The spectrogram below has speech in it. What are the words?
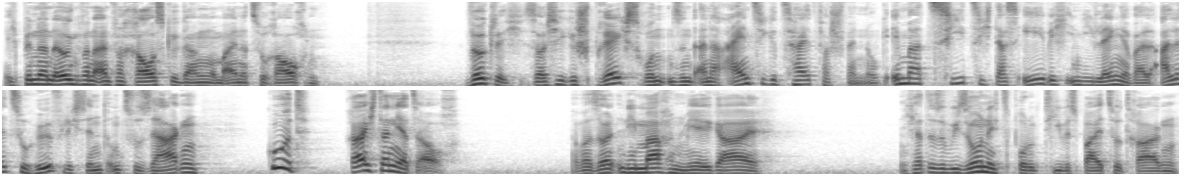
Ich bin dann irgendwann einfach rausgegangen, um eine zu rauchen. Wirklich, solche Gesprächsrunden sind eine einzige Zeitverschwendung. Immer zieht sich das ewig in die Länge, weil alle zu höflich sind, um zu sagen, gut, reicht dann jetzt auch. Aber sollten die machen, mir egal. Ich hatte sowieso nichts Produktives beizutragen.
